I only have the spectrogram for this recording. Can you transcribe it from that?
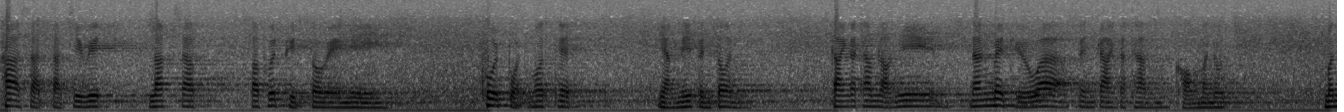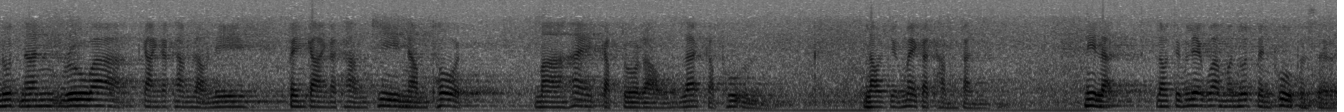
ฆ่าสัตว์ตัดชีวิตลักทรัพย์ ประพฤติผิดประเวณี พูดปดมดเท็จอย่างนี้เป็นต้น การกระทำเหล่านี้นั้นไม่ถือว่าเป็นการกระทำของมนุษย์ มนุษย์นั้นรู้ว่าการกระทำเหล่านี้เป็นการกระทำที่นำโทษมาให้กับตัวเราและกับผู้อื่น เราจึงไม่กระทำกัน นี่แหละเราจึงเรียกว่ามนุษย์เป็นผู้ประเสริฐ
